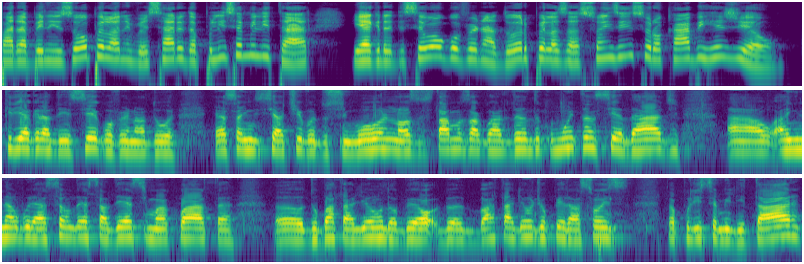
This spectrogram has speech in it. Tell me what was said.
parabenizou pelo aniversário da Polícia Militar e agradeceu ao governador pelas ações em Sorocaba e região. Queria agradecer, governador, essa iniciativa do senhor. Nós estamos aguardando com muita ansiedade a, a inauguração dessa 14ª uh, do batalhão, do, do batalhão de operações da Polícia Militar,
